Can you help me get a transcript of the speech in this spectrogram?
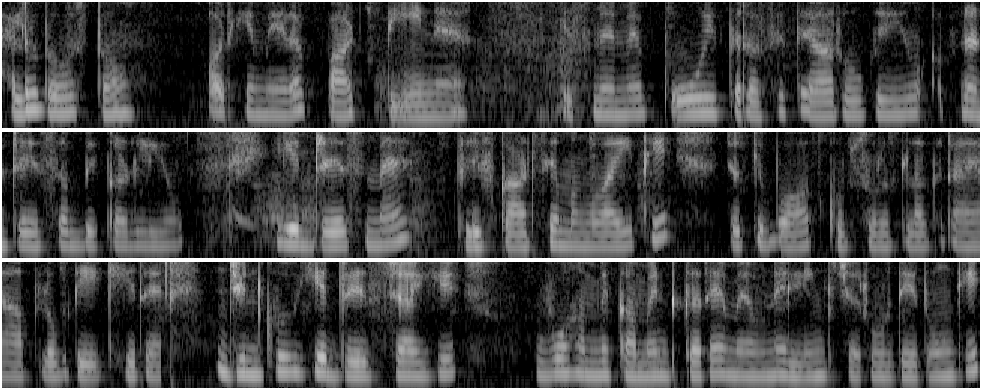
हेलो दोस्तों, और ये मेरा पार्ट तीन है। इसमें मैं पूरी तरह से तैयार हो गई हूँ, अपना ड्रेसअप भी कर ली हूँ। ये ड्रेस मैं फ्लिपकार्ट से मंगवाई थी, जो कि बहुत खूबसूरत लग रहा है, आप लोग देख ही रहे हैं। जिनको भी ये ड्रेस चाहिए वो हमें कमेंट करें, मैं उन्हें लिंक ज़रूर दे दूँगी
